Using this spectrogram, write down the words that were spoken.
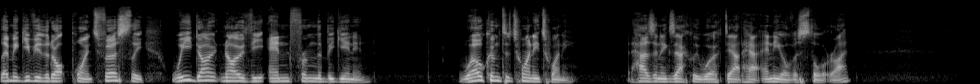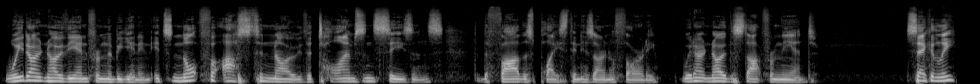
let me give you the dot points. Firstly, we don't know the end from the beginning. Welcome to 2020. It hasn't exactly worked out how any of us thought, right? We don't know the end from the beginning. It's not for us to know the times and seasons that the Father's placed in His own authority. We don't know the start from the end. Secondly,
